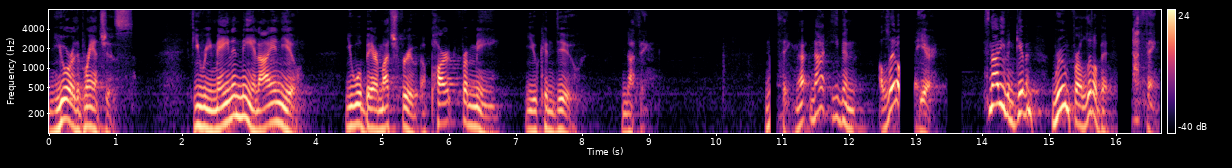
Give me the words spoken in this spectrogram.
and you are the branches. If you remain in me and I in you, you will bear much fruit. Apart from me, you can do nothing. Nothing. Not, not even a little bit here. He's not even given room for a little bit. Nothing.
